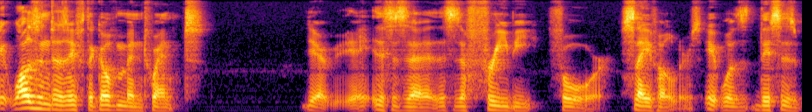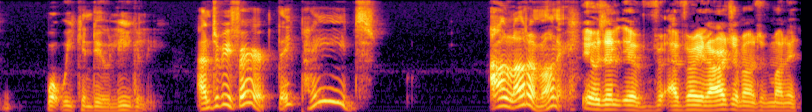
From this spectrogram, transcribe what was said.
It wasn't as if the government went, yeah, this is a this is a freebie for slaveholders. It was this is what we can do legally. And to be fair, they paid a lot of money. It was a, a, very large amount of money,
